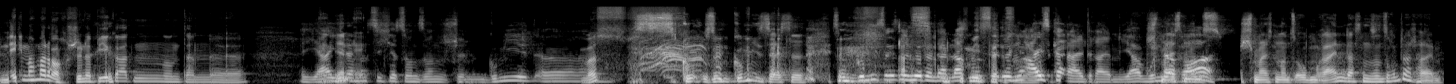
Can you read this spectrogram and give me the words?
Nee, machen wir doch. Schöner Biergarten und dann. Äh, Ja, jeder nimmt sich jetzt so, so einen schönen Gummi. Äh, was? So ein Gummisessel. So einen Gummisessel mit und dann ein lassen wir uns durch den. Eiskanal treiben. Ja, Schmeißen wir, wunderbar. uns, schmeißen wir uns oben rein, lassen sie uns runtertreiben.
